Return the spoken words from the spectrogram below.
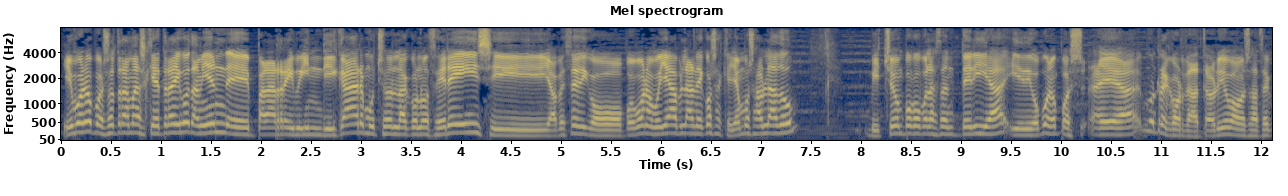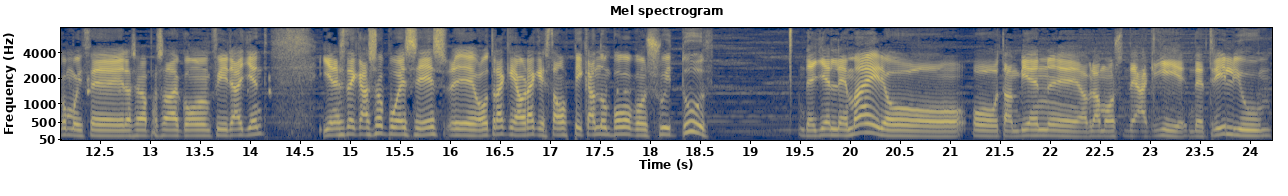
Y bueno, pues otra más que traigo también eh, para reivindicar, muchos la conoceréis y a veces digo, pues bueno, voy a hablar de cosas que ya hemos hablado, biché un poco por la estantería y digo, bueno, pues eh, un recordatorio vamos a hacer como hice la semana pasada con Fear Agent y en este caso pues es eh, otra que ahora que estamos picando un poco con Sweet Tooth de Jen Lemire o, o también eh, hablamos de aquí, de Trillium.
